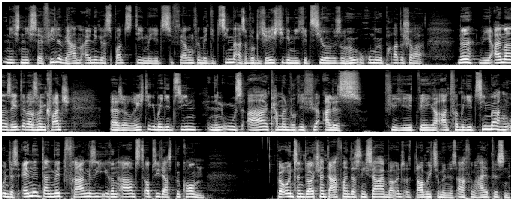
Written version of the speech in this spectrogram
nicht, nicht sehr viele. Wir haben einige Spots, die Mediz Werbung für Medizin, also wirklich richtige, nicht jetzt hier so homöopathischer, ne, wie Alma seht oder so ein Quatsch. Also richtige Medizin. In den USA kann man wirklich für alles, für jedwege Art von Medizin machen und es endet dann mit, fragen Sie Ihren Arzt, ob Sie das bekommen. Bei uns in Deutschland darf man das nicht sagen. Bei uns, also glaube ich zumindest, Achtung, Halbwissen.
